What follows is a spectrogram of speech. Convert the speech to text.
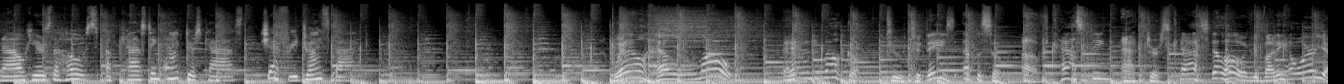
Now, here's the host of Casting Actors Cast, Jeffrey Dreisbach. Well, hello, and welcome to today's episode of Casting Actors Cast. Hello, everybody. How are you?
